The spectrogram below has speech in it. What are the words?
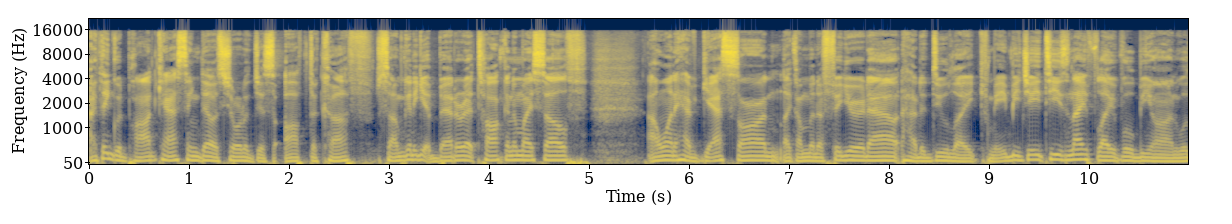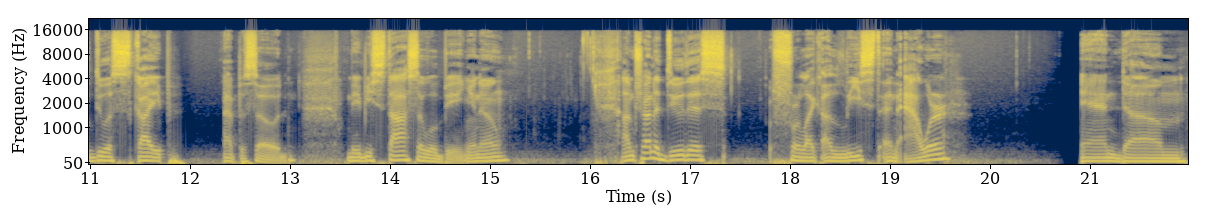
I think with podcasting though, it's sort of just off the cuff. So I'm gonna get better at talking to myself. I want to have guests on. Like I'm gonna figure it out how to do like maybe JT's Knife Life will be on. We'll do a Skype episode. Maybe Stasa will be. You know. I'm trying to do this for like at least an hour, and um,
